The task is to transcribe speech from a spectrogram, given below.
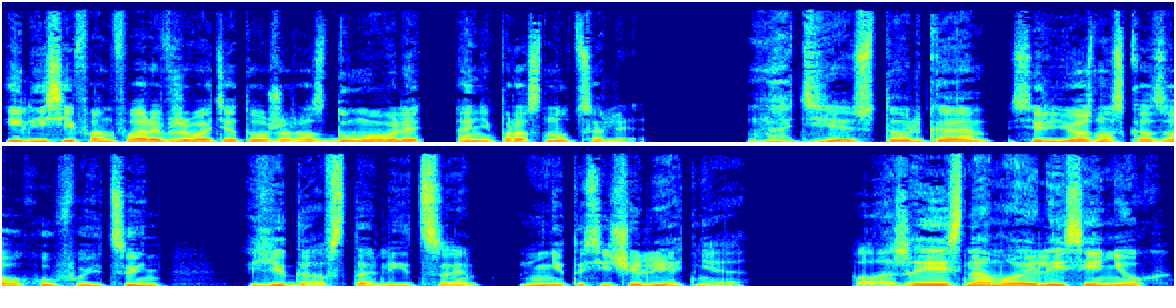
и лисьи фанфары в животе тоже раздумывали, а не проснуться ли. «Надеюсь только», — серьезно сказал Хуфа и Цинь, — «еда в столице не тысячелетняя». «Положись на мой лисий нюх.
